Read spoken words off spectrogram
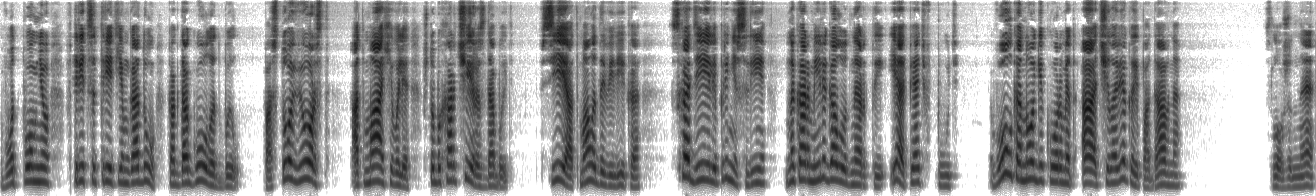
Вот помню, в тридцать третьем году, когда голод был, по сто верст отмахивали, чтобы харчи раздобыть. Все, от мала до велика». Сходили, принесли, накормили голодные рты и опять в путь. Волка ноги кормят, а человека и подавно. Сложенная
